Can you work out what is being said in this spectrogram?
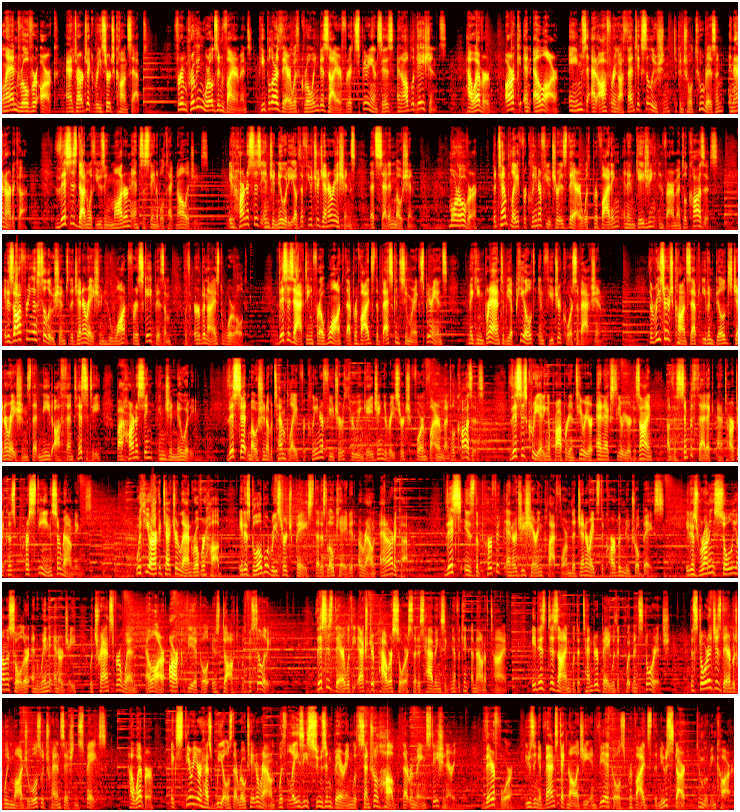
Land Rover ARC Antarctic Research Concept. For improving world's environment, people are there with growing desire for experiences and obligations. However, ARC and LR aims at offering authentic solution to control tourism in Antarctica. This is done with using modern and sustainable technologies. It harnesses ingenuity of the future generations that's set in motion. Moreover, the template for Cleaner Future is there with providing and engaging environmental causes. It is offering a solution to the generation who want for escapism with urbanized world. This is acting for a want that provides the best consumer experience, making brand to be appealed in future course of action. The research concept even builds generations that need authenticity by harnessing ingenuity. This set motion of a template for cleaner future through engaging the research for environmental causes. This is creating a proper interior and exterior design of the sympathetic Antarctica's pristine surroundings. With the Architecture Land Rover Hub, it is global research base that is located around Antarctica. This is the perfect energy sharing platform that generates the carbon neutral base. It is running solely on the solar and wind energy with transfer when LR ARC vehicle is docked with facility. This is there with the extra power source that is having significant amount of time. It is designed with a tender bay with equipment storage. The storage is there between modules with transition space. However, exterior has wheels that rotate around with lazy Susan bearing with central hub that remains stationary. Therefore, using advanced technology in vehicles provides the new start to moving car.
